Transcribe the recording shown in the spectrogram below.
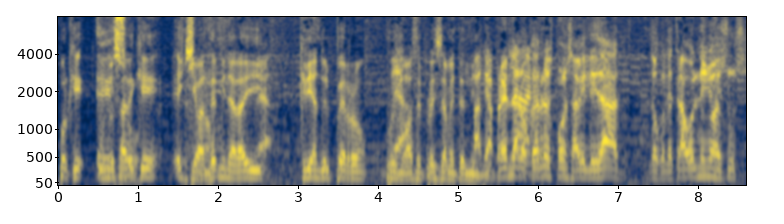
Porque uno sabe que el que va no. a terminar ahí criando el perro, pues no va a ser precisamente el Para que niño. aprenda lo que es responsabilidad, lo que le trajo el niño Jesús.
